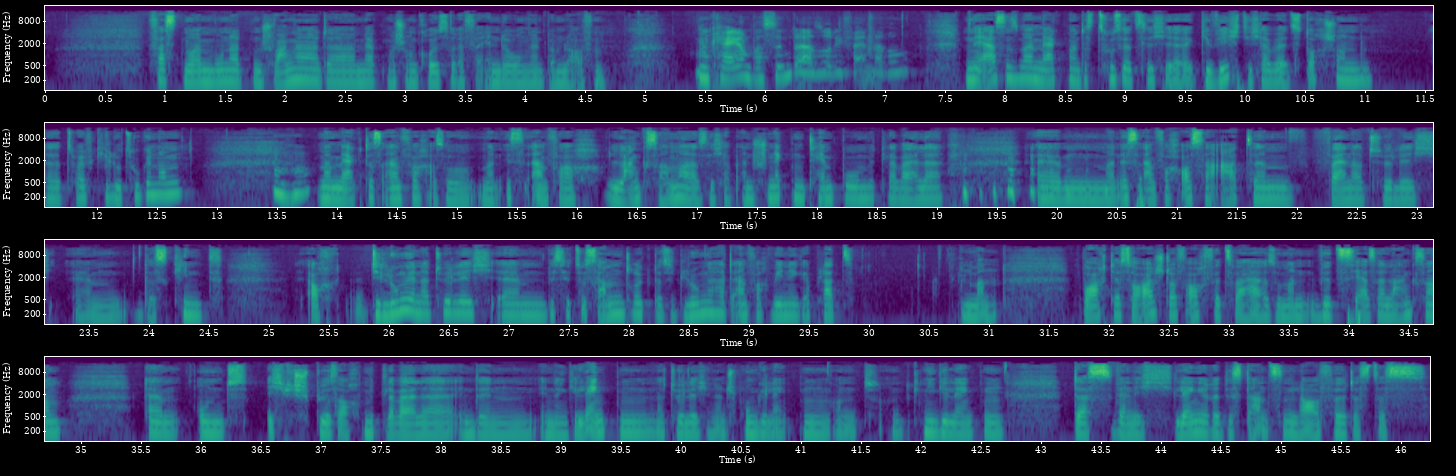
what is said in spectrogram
fast neun Monaten schwanger, da merkt man schon größere Veränderungen beim Laufen. Okay, und was sind da so die Veränderungen? Nee, erstens mal merkt man das zusätzliche Gewicht. Ich habe jetzt doch schon äh, zwölf äh, Kilo zugenommen. Mhm. Man merkt das einfach, also man ist einfach langsamer. Also ich habe ein Schneckentempo mittlerweile. ähm, man ist einfach außer Atem, weil natürlich ähm, das Kind auch die Lunge natürlich ähm, ein bisschen zusammendrückt. Also die Lunge hat einfach weniger Platz. Und man braucht ja Sauerstoff auch für zwei, also man wird sehr, sehr langsam. Ähm, und ich spüre es auch mittlerweile in den, in den Gelenken, natürlich in den Sprunggelenken und, und Kniegelenken, dass wenn ich längere Distanzen laufe, dass das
